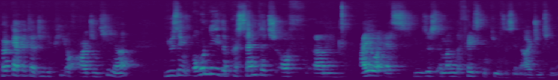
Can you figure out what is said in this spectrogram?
per capita GDP of Argentina using only the percentage of um, iOS users among the Facebook users in Argentina?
